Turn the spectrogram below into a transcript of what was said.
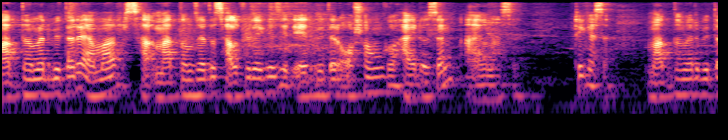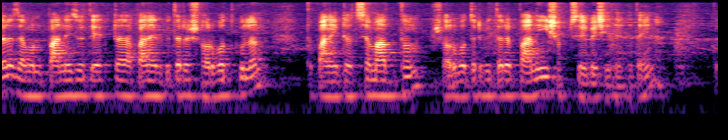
মাধ্যমের ভিতরে আমার মাধ্যম যেহেতু সালফিউরিক অ্যাসিড, এর ভিতরে অসংখ্য হাইড্রোজেন আয়ন আছে। ঠিক আছে? মাধ্যমের ভিতরে যেমন পানি যদি একটা পানির ভিতরে শরবত গুলান, তো পানিটা হচ্ছে মাধ্যম। শরবতের ভিতরে পানিই সবচেয়ে বেশি থাকে, তাই না? তো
